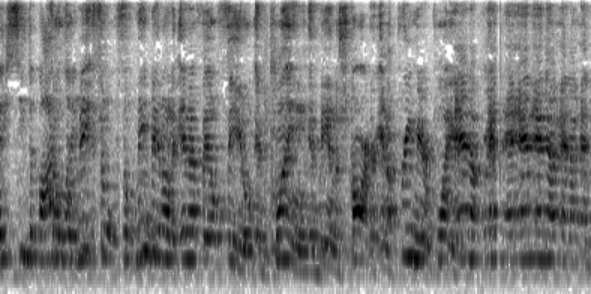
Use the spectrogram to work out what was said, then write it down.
They see the body So for language. me, so so me being on the NFL field and playing and being a starter and a premier player And, a, and, and, and, and, and, and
